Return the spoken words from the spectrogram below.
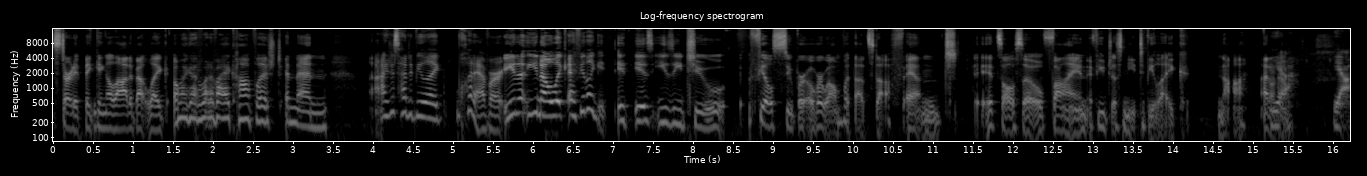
started thinking a lot about like, oh my God, what have I accomplished? And then I just had to be like, whatever. You know, you know, like I feel like it, it is easy to feel super overwhelmed with that stuff. And it's also fine if you just need to be like, nah, I don't Yeah, know. yeah.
